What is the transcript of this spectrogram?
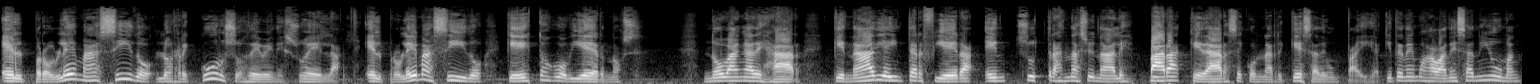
El problema ha sido los recursos de Venezuela. El problema ha sido que estos gobiernos no van a dejar que nadie interfiera en sus transnacionales para quedarse con la riqueza de un país. Aquí tenemos a Vanessa Newman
